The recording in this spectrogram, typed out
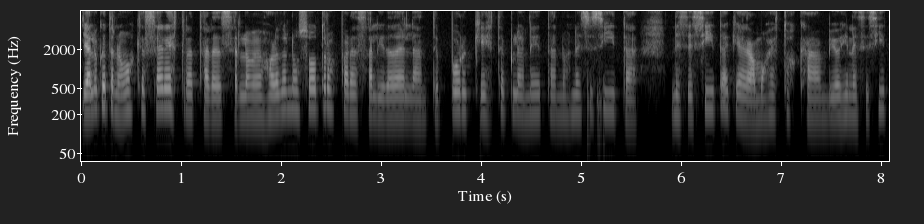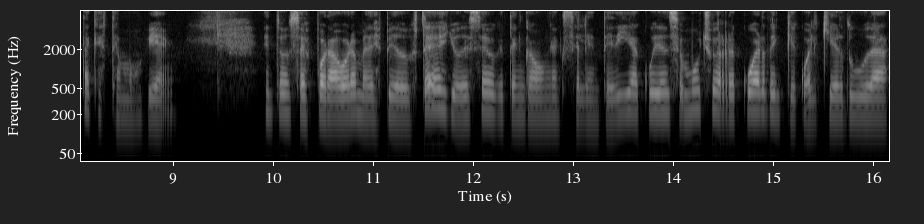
ya lo que tenemos que hacer es tratar de hacer lo mejor de nosotros para salir adelante porque este planeta nos necesita, necesita que hagamos estos cambios y necesita que estemos bien. Entonces, por ahora me despido de ustedes. Yo deseo que tengan un excelente día. Cuídense mucho y recuerden que cualquier duda,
